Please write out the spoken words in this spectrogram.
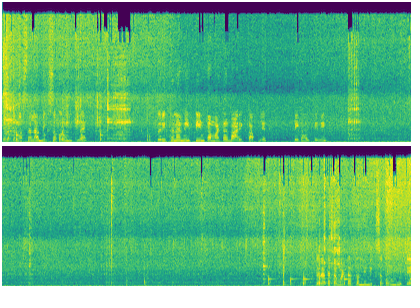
तर आता मसाला मिक्स करून घेतलाय. तर इथं ना मी तीन टमाटर बारीक कापलेत. ते घालते मी. तर आता टमाटर पण मी मिक्स करून घेते.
